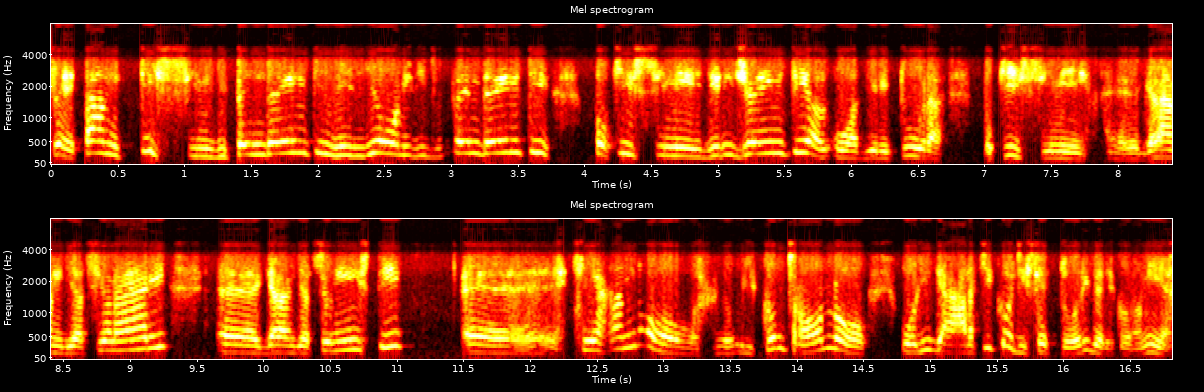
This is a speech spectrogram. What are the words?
cioè tantissimi dipendenti, milioni di dipendenti, pochissimi dirigenti o addirittura pochissimi eh, grandi azionari, eh, grandi azionisti eh, che hanno il controllo oligarchico di settori dell'economia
